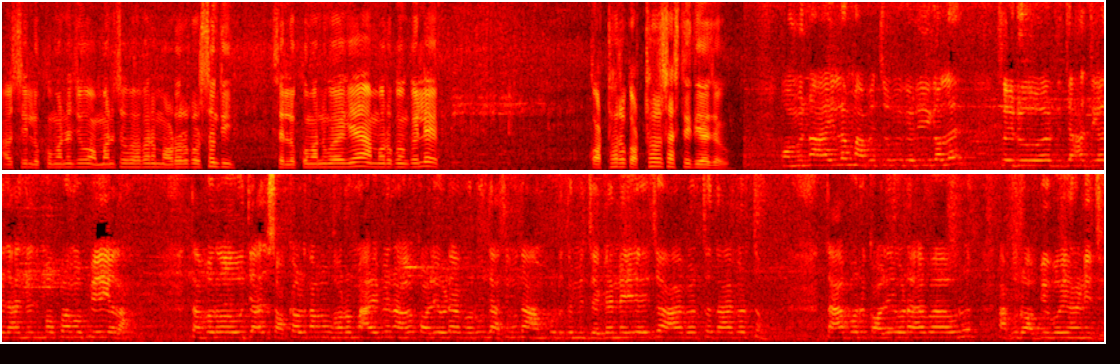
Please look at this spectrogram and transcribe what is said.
ଆଉ ସେ ଲୋକମାନେ ଯେଉଁ ଅମାନସିକ ଭାବରେ ମର୍ଡ଼ର କରୁଛନ୍ତି ସେ ଲୋକମାନଙ୍କୁ ଆଜ୍ଞା ଆମର କ'ଣ କହିଲେ କଠୋର କଠୋର ଶାସ୍ତି ଦିଆଯାଉ। ଅମିନ ଆଇଲା ମାପେ ଚୁପି କରିକି ଗଲେ। ସେଇଠୁ ଯାହା ଯିଏ ଯାହା ମପା ମପି ହେଇଗଲା। ତାପରେ ହେଉଛି ଆଜି ସକାଳୁ ତାଙ୍କ ଘର ମାରିବେ ନା କଳିଗୁଡ଼ା ଘରକୁ ଆସିବୁ ଆମପଟୁ ତୁମେ ଜାଗା ନେଇଯାଇଛ ଆ କରୁଛ ତା କରୁଛ। ତାପରେ କଳିଗୁଡ଼ା ହେବା ଆହୁରି ଆକୁ ରବି ବହି ଆଣିଛି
